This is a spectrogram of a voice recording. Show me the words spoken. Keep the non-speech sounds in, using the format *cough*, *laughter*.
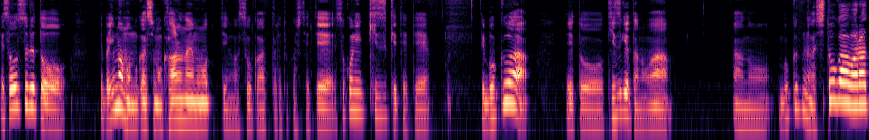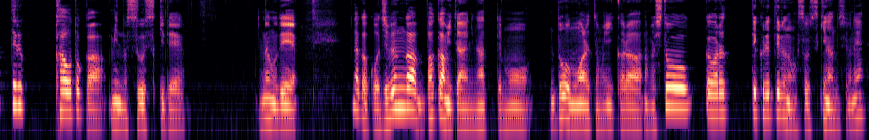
でそうするとやっぱ今も昔も変わらないものっていうのがすごくあったりとかしててそこに気づけててで僕は、えっと、気づけたのはあの僕なんか人が笑ってる顔とか見るのすごい好きでなのでなんかこう自分がバカみたいになってもどう思われてもいいからなんか人が笑ってくれてるのがすごい好きなんですよね。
